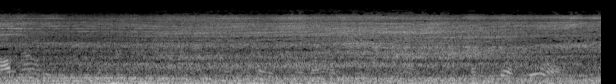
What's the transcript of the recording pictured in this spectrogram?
stop now? Still cool.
